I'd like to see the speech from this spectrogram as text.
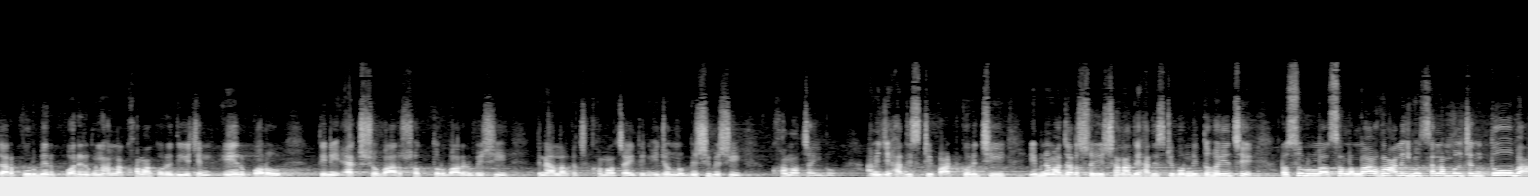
যার পূর্বের পরের গুণ আল্লাহ ক্ষমা করে দিয়েছেন এর এরপরও তিনি একশো বার, সত্তর বারের বেশি তিনি আল্লাহর কাছে ক্ষমা চাইতেন। এই জন্য বেশি বেশি ক্ষমা চাইব। আমি যে হাদিসটি পাঠ করেছি, ইবনে মাজার সহি সানাদে হাদিসটি বর্ণিত হয়েছে রসুল্লাহ সাল্লাহ আলী সাল্লাম বলছেন, তুবা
